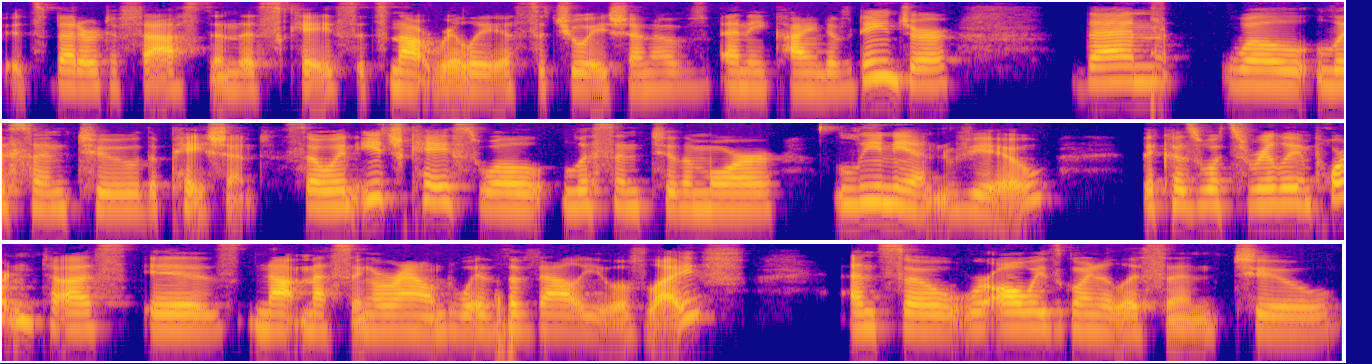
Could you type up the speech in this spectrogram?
it's better to fast in this case. It's not really a situation of any kind of danger. Then we'll listen to the patient. So in each case, we'll listen to the more lenient view because what's really important to us is not messing around with the value of life. And so we're always going to listen to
